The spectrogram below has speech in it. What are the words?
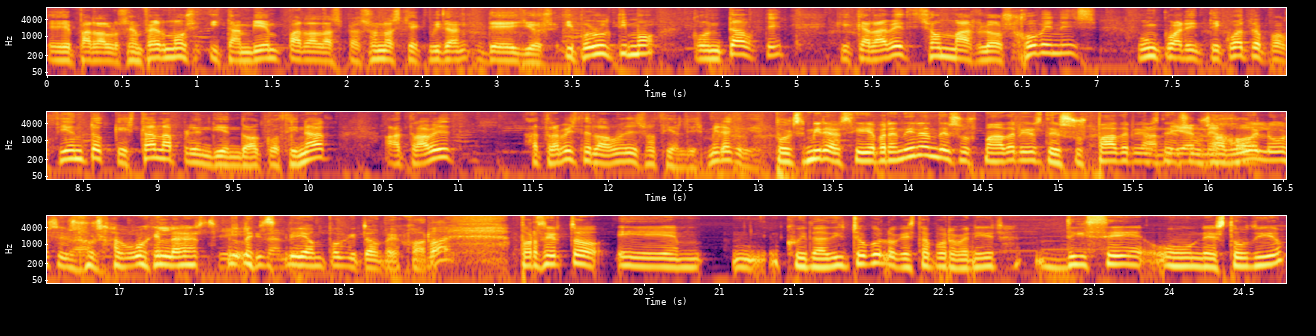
eh, para los enfermos y también para las personas que cuidan de ellos. Y por último, contarte que cada vez son más los jóvenes, un 44%, que están aprendiendo a cocinar a través a través de las redes sociales. Mira qué bien. Pues mira, si aprendieran de sus madres, de sus padres, de sus mejor, abuelos y claro. sus abuelas, Sí, les sería un poquito mejor. Por cierto, eh, cuidadito con lo que está por venir. Dice un estudio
